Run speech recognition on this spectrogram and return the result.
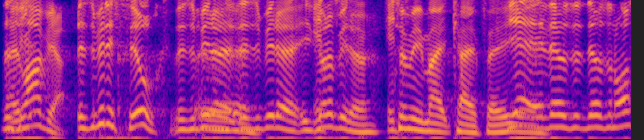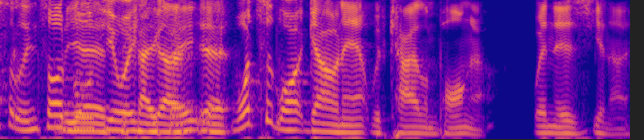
There's a- love you. There's a bit of silk. There's a bit of. There's a bit of. He's got a bit of. it's- to me, mate, KP. Yeah, there was a, there was a nice little inside ball Yeah, a few to weeks ago. KP, Yeah. yeah. What's it like going out with Kalyn Ponga when there's, you know,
